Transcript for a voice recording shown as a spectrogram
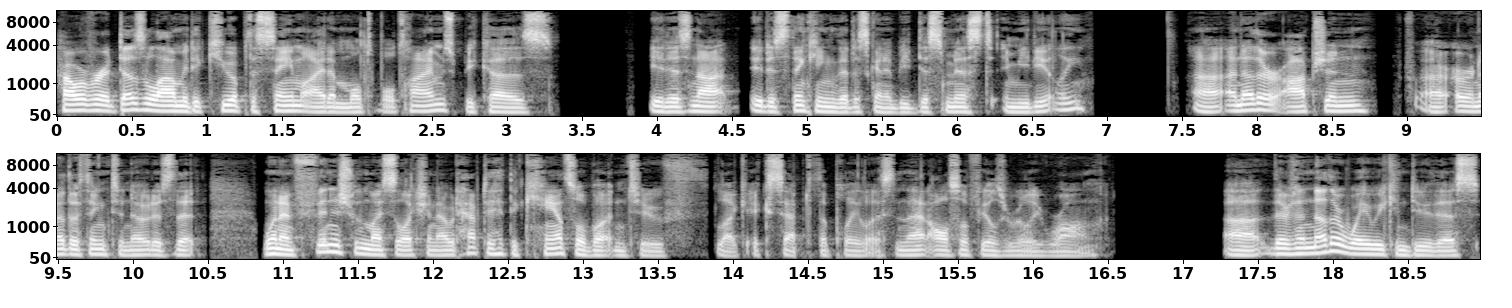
However, it does allow me to queue up the same item multiple times because it is not it is thinking that it's going to be dismissed immediately. Uh, another option uh, or another thing to note is that when I'm finished with my selection, I would have to hit the cancel button to f- like accept the playlist, and that also feels really wrong. Uh, there's another way we can do this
